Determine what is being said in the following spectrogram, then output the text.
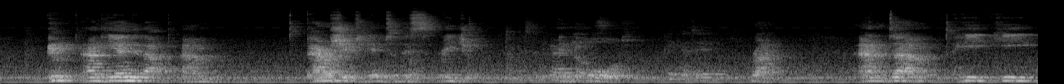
and he ended up um, parachuting into this region the in the. Horde. Right. And um, he, he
